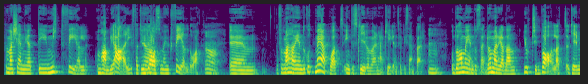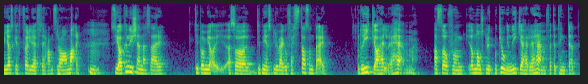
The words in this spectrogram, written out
För man känner ju att det är ju mitt fel om han blir arg. För att det är Ja. jag som har gjort fel då. Ja. Ehm, för man har ju ändå gått med på att inte skriva med den här killen till exempel. Och då har man ju ändå så här, då har man redan gjort sitt val att okej men jag ska följa efter hans ramar. Så jag kunde ju känna så här, typ om jag, alltså typ när jag skulle iväg och festa och sånt där. Då gick jag hellre hem. Alltså från, om de skulle ut på krogen då gick jag hellre hem för att jag tänkte att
